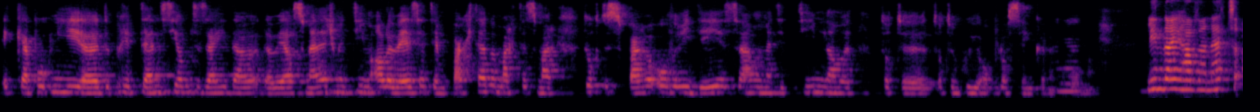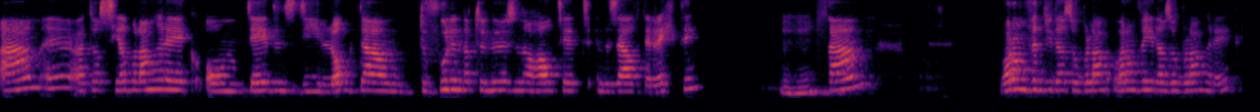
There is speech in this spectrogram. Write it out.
ik heb ook niet uh, de pretentie om te zeggen dat, dat wij als managementteam alle wijsheid in pacht hebben, maar het is maar door te sparren over ideeën samen met het team dat we tot, de, tot een goede oplossing kunnen komen. Linda, je gaf dat net aan. Hè. Het was heel belangrijk om tijdens die lockdown te voelen dat de neuzen nog altijd in dezelfde richting mm staan. Waarom vind, je dat zo belang waarom vind je dat zo belangrijk?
